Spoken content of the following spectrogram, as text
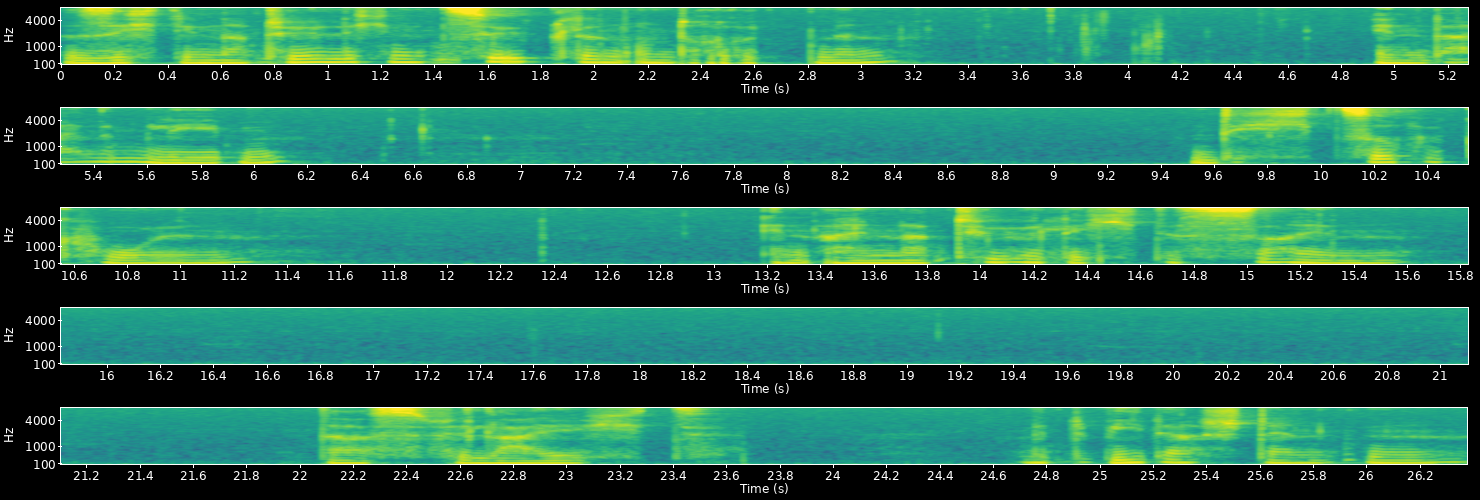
sich die natürlichen Zyklen und Rhythmen in deinem Leben dich zurückholen in ein natürliches Sein. das vielleicht mit Widerständen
